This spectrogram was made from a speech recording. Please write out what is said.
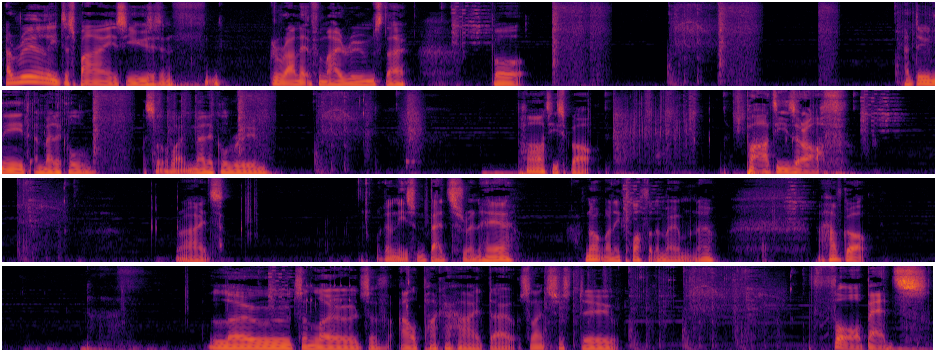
I really despise using granite for my rooms though. But I do need a medical, sort of like medical room. Party spot. Parties are off. Right. We're going to need some beds for in here. I've not got any cloth at the moment no. I have got loads and loads of alpaca hide though. So let's just do four beds.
